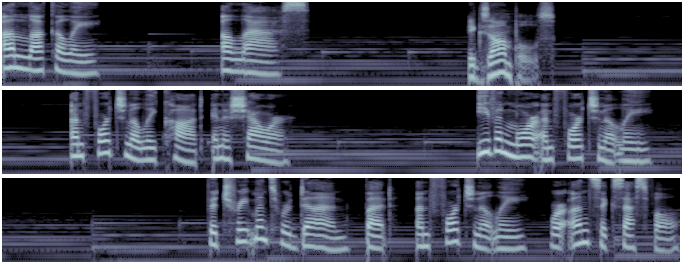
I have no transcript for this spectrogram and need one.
Unluckily. Alas. Examples Unfortunately caught in a shower. Even more unfortunately. The treatments were done, but, unfortunately, were unsuccessful.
